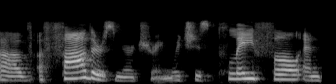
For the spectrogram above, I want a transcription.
of a father's nurturing, which is playful and,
